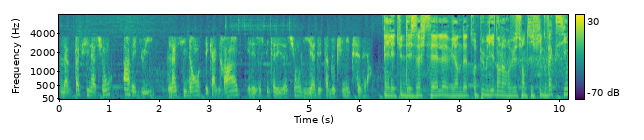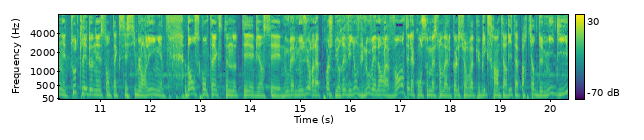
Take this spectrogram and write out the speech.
la vaccination a réduit l'incidence des cas graves et les hospitalisations liées à des tableaux cliniques sévères. Et l'étude des HCL vient d'être publiée dans la revue scientifique Vaccine et toutes les données sont accessibles en ligne. Dans ce contexte, notez eh bien ces nouvelles mesures à l'approche du réveillon du Nouvel An. La vente et la consommation d'alcool sur voie publique sera interdite à partir de midi,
